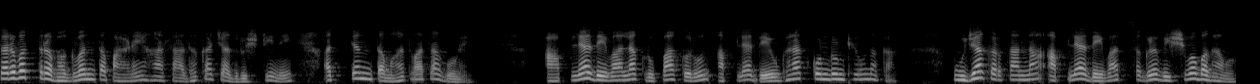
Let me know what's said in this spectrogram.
सर्वत्र भगवंत पाहणे हा साधकाच्या दृष्टीने अत्यंत महत्त्वाचा गुण आहे. आपल्या देवाला कृपा करून आपल्या देवघरात कोंडून ठेवू नका. पूजा करताना आपल्या देवात सगळं विश्व बघावं.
